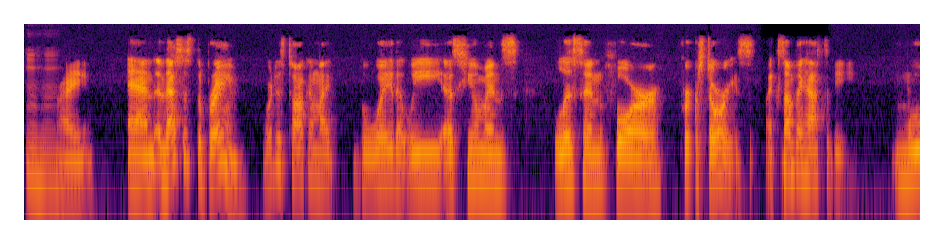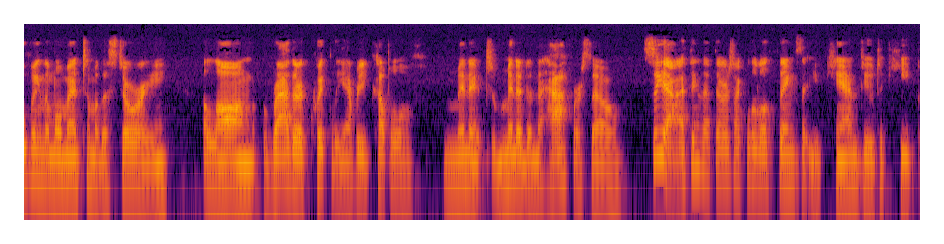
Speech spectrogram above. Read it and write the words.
hmm right? And and that's just the brain. We're just talking like the way that we as humans listen for for stories. Like something has to be moving the momentum of the story along rather quickly every couple of minutes, minute and a half or so. So yeah, I think that there's like little things that you can do to keep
